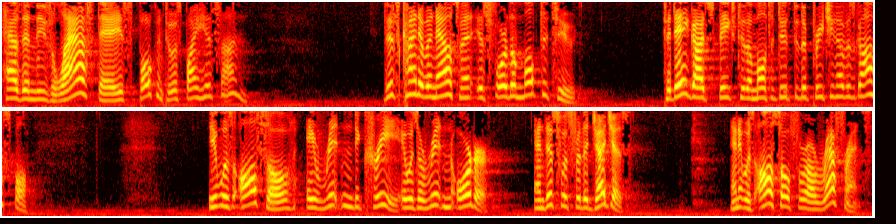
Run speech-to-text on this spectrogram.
has in these last days spoken to us by his Son. This kind of announcement is for the multitude. Today, God speaks to the multitude through the preaching of his gospel. It was also a written decree, it was a written order. And this was for the judges. And it was also for a reference.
